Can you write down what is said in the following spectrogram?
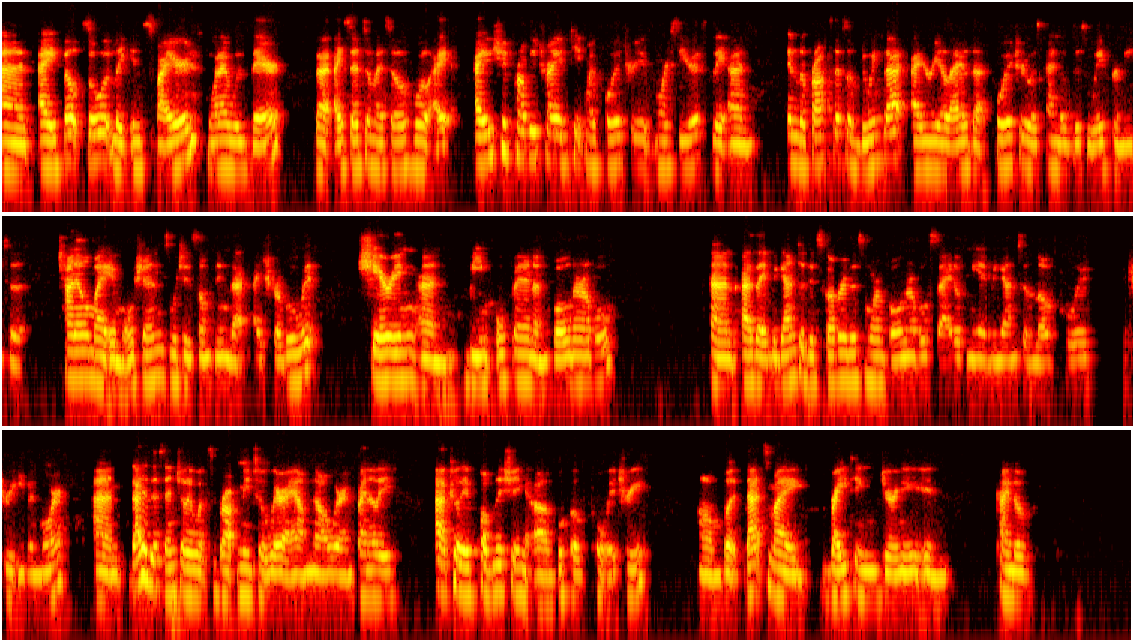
and I felt so like inspired when I was there that I said to myself, "Well, I I should probably try and take my poetry more seriously and." in the process of doing that, I realized that poetry was kind of this way for me to channel my emotions, which is something that I struggle with, sharing and being open and vulnerable. And as I began to discover this more vulnerable side of me, I began to love poetry even more. And that is essentially what's brought me to where I am now, where I'm finally actually publishing a book of poetry um, but that's my writing journey in kind of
